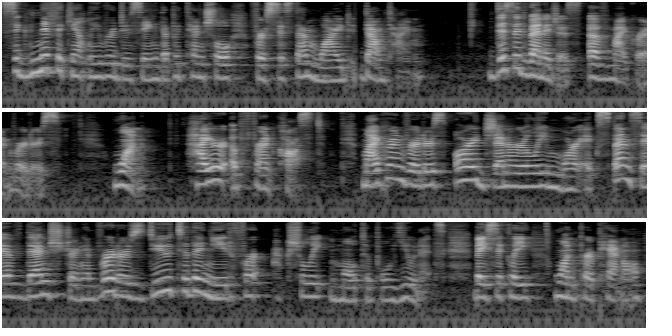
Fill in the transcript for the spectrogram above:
significantly reducing the potential for system-wide downtime. Disadvantages of microinverters. 1. Higher upfront cost. Microinverters are generally more expensive than string inverters due to the need for actually multiple units, basically one per panel.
